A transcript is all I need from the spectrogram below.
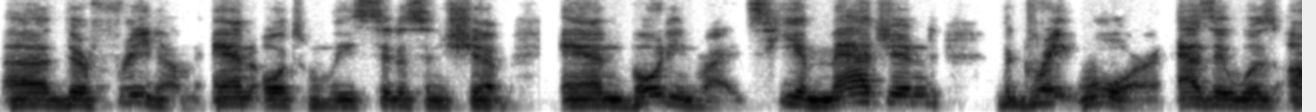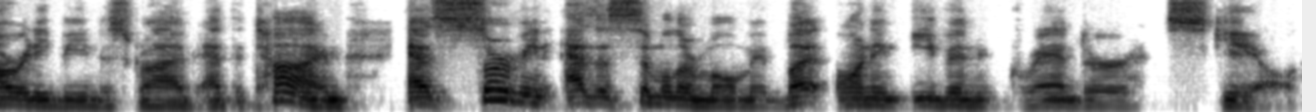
uh, their freedom and ultimately citizenship and voting rights. He imagined the Great War, as it was already being described at the time, as serving as a similar moment, but on an even grander scale.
